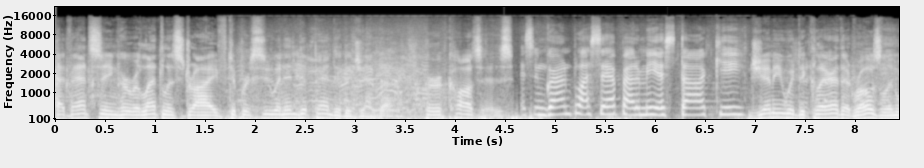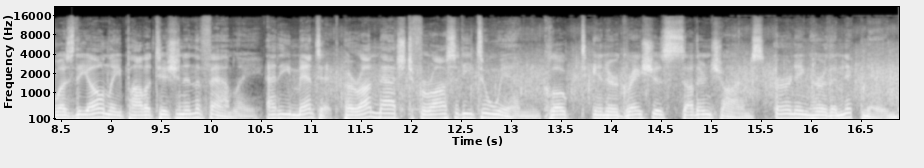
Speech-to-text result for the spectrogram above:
advancing her relentless drive to pursue an independent agenda, her causes. Es un gran placer para mí estar aquí. Jimmy would declare that Rosalynn was the only politician in the family, and he meant it. Her unmatched ferocity to win cloaked in her gracious southern charms, earning her the nickname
